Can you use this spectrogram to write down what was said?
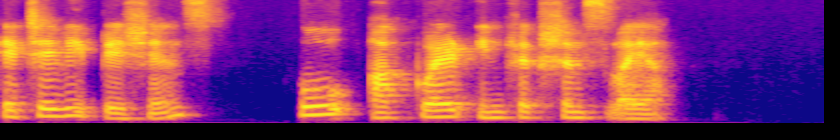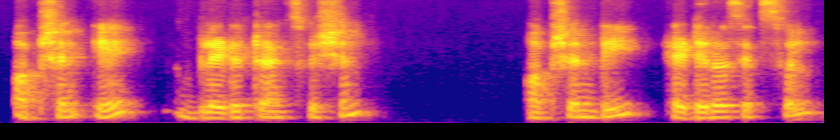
HIV patients who acquired infections via option A, blood transfusion, option B, heterosexual,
